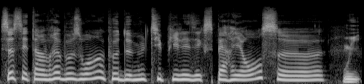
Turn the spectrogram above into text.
Ça, c'est un vrai besoin, un peu de multiplier les expériences. euh. Oui.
